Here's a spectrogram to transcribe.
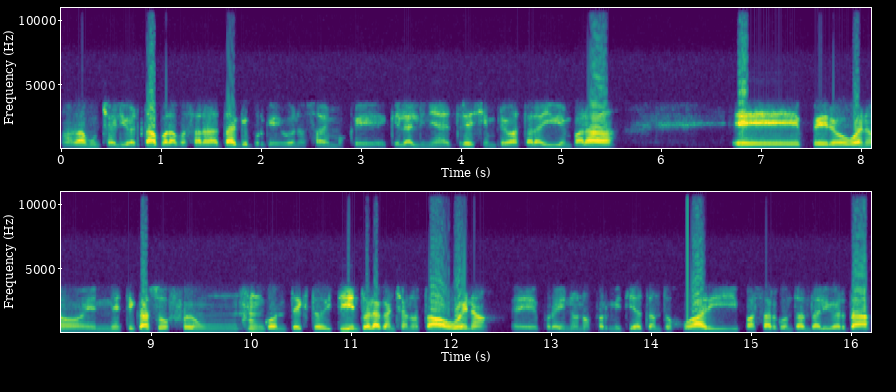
nos da mucha libertad para pasar al ataque porque bueno sabemos que, que la línea de 3 siempre va a estar ahí bien parada. Eh, pero bueno, en este caso fue un, contexto distinto, la cancha no estaba buena, eh, por ahí no nos permitía tanto jugar y pasar con tanta libertad.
